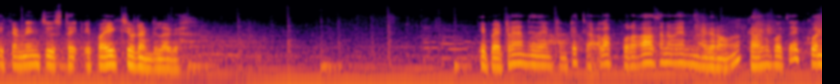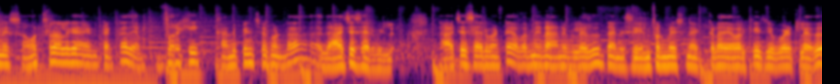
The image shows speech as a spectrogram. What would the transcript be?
ఇక్కడ నుంచి చూస్తే ఈ పైకి చూడండి ఇలాగా. ఈ పెట్రా అనేది ఏంటంటే చాలా పురాతనమైన నగరం. కాకపోతే కొన్ని సంవత్సరాలుగా ఏంటంటే అది ఎవ్వరికీ కనిపించకుండా దాచేశారు వీళ్ళు. దాచేశారు అంటే ఎవరిని రానివ్వలేదు. దాని ఇన్ఫర్మేషన్ ఎక్కడ ఎవరికి చూపట్లేదు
